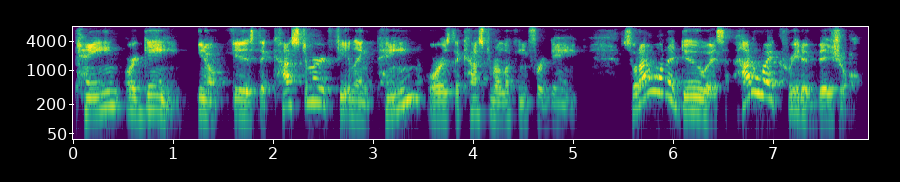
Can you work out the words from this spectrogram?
Pain or gain? You know is the customer feeling pain or is the customer looking for gain? So what i want to do is how do i create a visual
